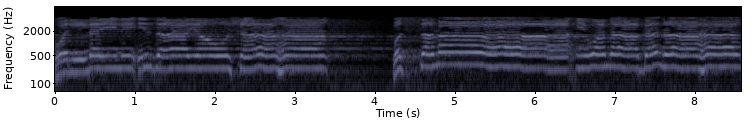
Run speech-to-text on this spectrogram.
والليل إذا يغشاها والسماء وما بناها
